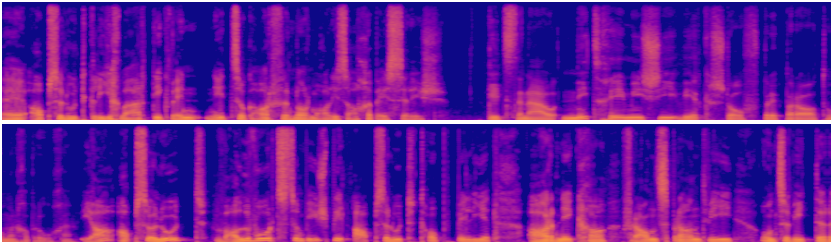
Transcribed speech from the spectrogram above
äh, absolut gleichwertig, wenn nicht sogar für normale Sachen besser ist. Gibt es denn auch nicht chemische Wirkstoffpräparate, die man brauchen kann? Ja, absolut. Walwurz zum Beispiel, absolut top beliebt. Arnika, Franzbrandwein und so weiter.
